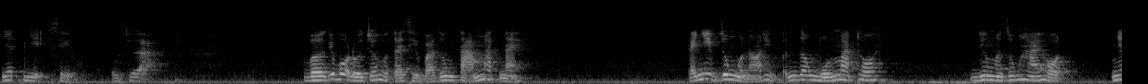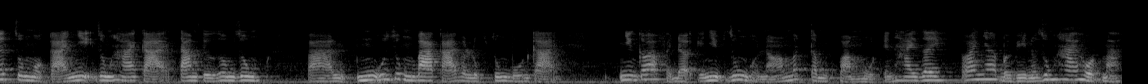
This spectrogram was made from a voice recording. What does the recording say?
nhất, nhị, xỉu. Được chưa ạ? Với cái bộ đồ chơi hột tài xỉu bà rung 8 mặt này, cái nhịp rung của nó thì vẫn rung bốn mặt thôi. Nhưng mà rung hai hột, nhất rung một cái, nhị rung hai cái, tam tứ không rung và ngũ rung ba cái và lục rung bốn cái. Nhưng các bác phải đợi cái nhịp rung của nó mất tầm khoảng 1 đến 2 giây, các bác nhá, bởi vì nó rung hai hột mà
